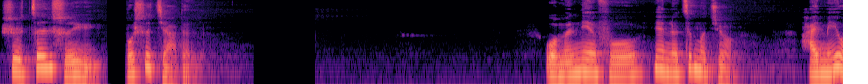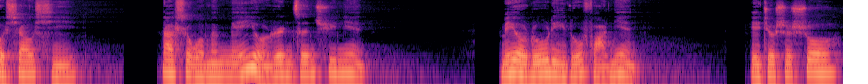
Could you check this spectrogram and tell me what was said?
是真实语，不是假的。我们念佛念了这么久，还没有消息，那是我们没有认真去念，没有如理如法念，也就是说，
